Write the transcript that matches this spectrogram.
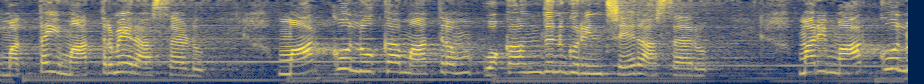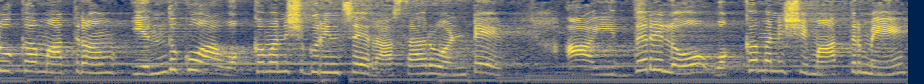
మత్తయి మాత్రమే రాశాడు. మార్కు లూకా మాత్రం ఒక అందుని గురించే రాశారు. మరి మార్కు లూకా మాత్రం ఎందుకు ఆ ఒక్క మనిషి గురించే రాశారు అంటే ఆ ఇద్దరిలో ఒక్క మనిషి మాత్రమే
